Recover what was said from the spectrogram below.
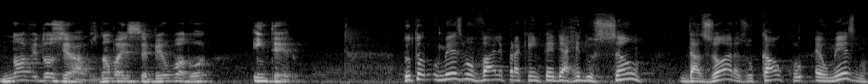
9 dozeavos, não vai receber o valor inteiro. Doutor, o mesmo vale para quem teve a redução das horas? O cálculo é o mesmo?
